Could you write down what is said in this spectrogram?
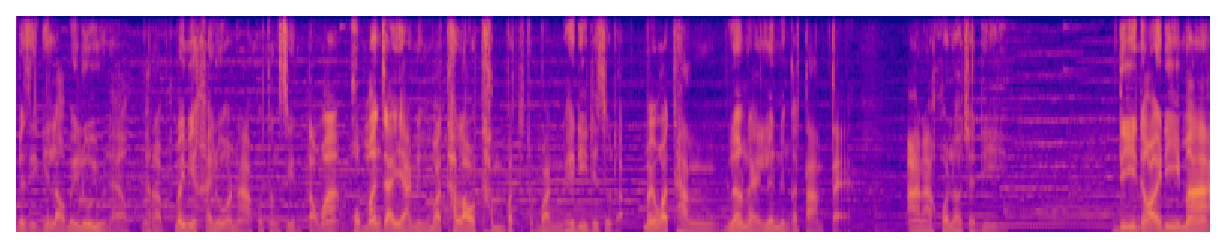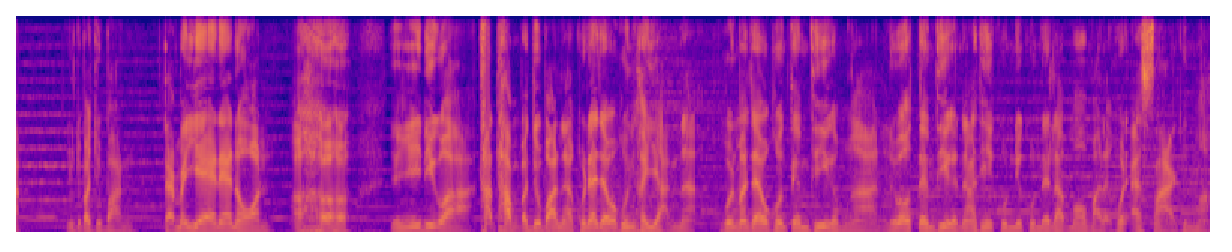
เป็นสิ่งที่เราไม่รู้อยู่แล้วนะครับไม่มีใครรู้อนาคตทั้งสิ้น แต่ว่าผมมั่นใจอย่างหนึ่งว่าถ้าเราทำปัจจุบันให้ดีที่สุดอะไม่ว่าทางเรื่องใดเรื่องหนึ่งก็ตามแต่ อนาคตเราจะดี ดีน้อยดีมากอยู่ที่ปัจจุบัน แต่ไม่แย่แน่นอนเอออย่างนี้ดีกว่า ถ้าทำปัจจุบันน่ะคุณแน่ใจว่าคุณขยันน่ะคุณมั่นใจว่าคุณเต็มที่กับงาน หรือว่าเต็มที่กับหน้าที่คุณที่คุณได้รับมอบหมายหรือคุณแอสไซน์ขึ้นมา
